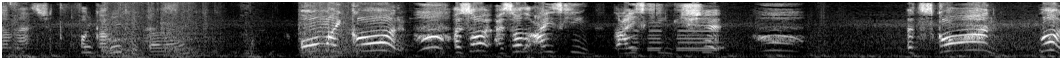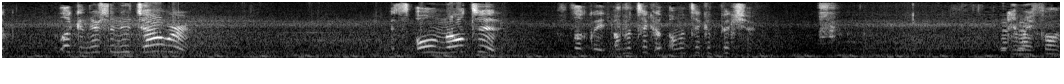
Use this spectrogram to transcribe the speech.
dumbass. Shut the fuck up. this, you dumbass. Oh my god! I saw it! I saw the Ice King! The Ice King shit! It's gone! Look! Look, and there's a new tower! It's all melted! Look, wait, I'm gonna take a, I'm gonna take a picture. In my phone.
